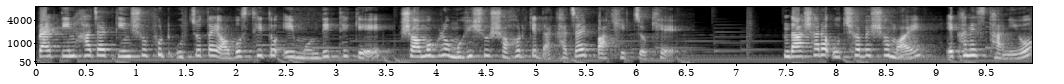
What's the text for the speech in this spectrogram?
প্রায় তিন হাজার তিনশো ফুট উচ্চতায় অবস্থিত এই মন্দির থেকে সমগ্র মহীশূর শহরকে দেখা যায় পাখির চোখে। দাসারা উৎসবের সময় এখানে স্থানীয়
